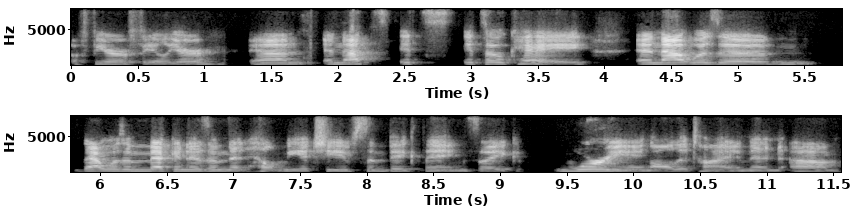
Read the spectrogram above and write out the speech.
a fear of failure. And and that's it's it's okay. And that was a that was a mechanism that helped me achieve some big things. Like worrying all the time and um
